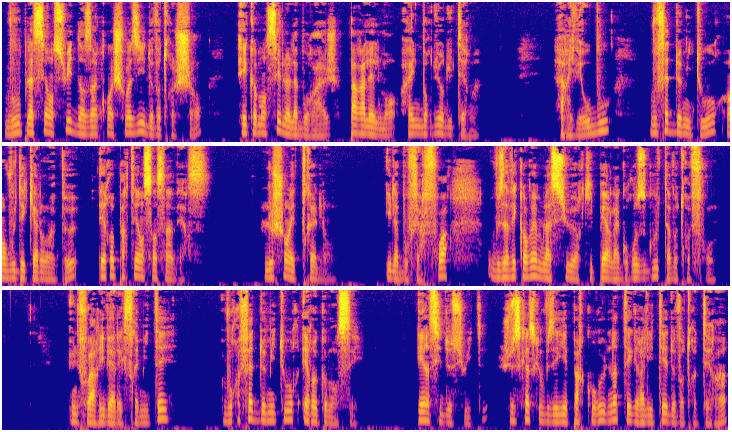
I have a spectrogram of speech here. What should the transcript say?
Vous vous placez ensuite dans un coin choisi de votre champ, et commencez le labourage parallèlement à une bordure du terrain. Arrivé au bout, vous faites demi-tour en vous décalant un peu et repartez en sens inverse. Le champ est très long. Il a beau faire froid, vous avez quand même la sueur qui perd la grosse goutte à votre front. Une fois arrivé à l'extrémité, vous refaites demi-tour et recommencez. Et ainsi de suite, jusqu'à ce que vous ayez parcouru l'intégralité de votre terrain,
